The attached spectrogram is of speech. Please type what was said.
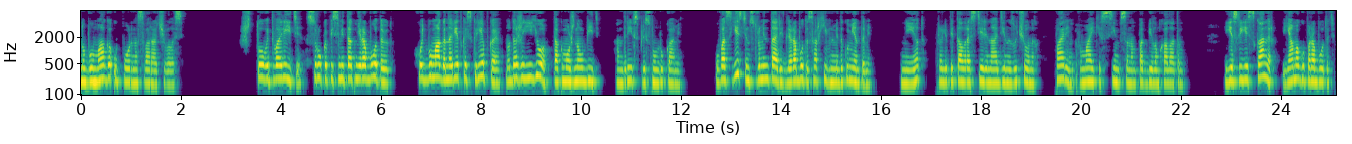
но бумага упорно сворачивалась. «Что вы творите? С рукописями так не работают. Хоть бумага на редкость крепкая, но даже ее так можно убить», — Андрей всплеснул руками. «У вас есть инструментарий для работы с архивными документами?» «Нет», — пролепетал растерянно один из ученых, парень в майке с Симпсоном под белым халатом. «Если есть сканер, я могу поработать,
